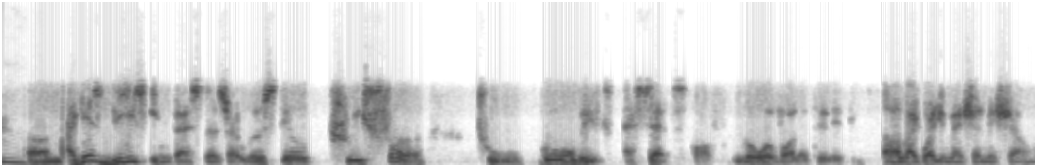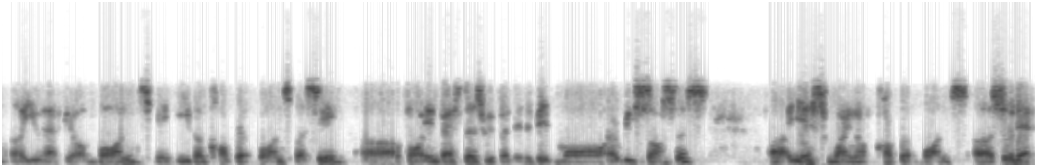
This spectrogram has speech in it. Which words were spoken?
Mm. Um, I guess these investors right, will still prefer to go with assets of lower volatility. Uh, like what you mentioned, Michelle, uh, you have your bonds, maybe even corporate bonds per se, uh, for investors with a little bit more uh, resources yes, why not corporate bonds? Uh, so that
